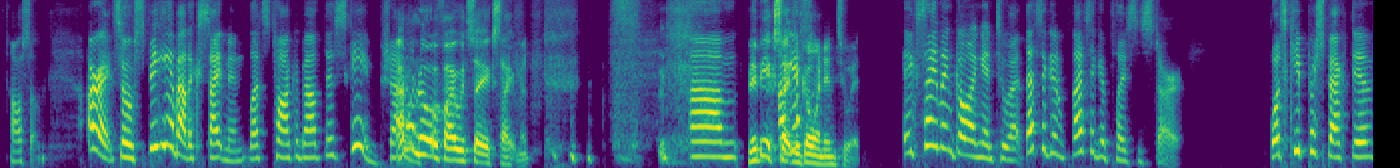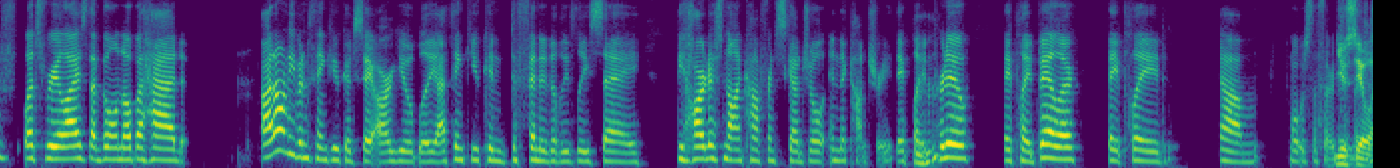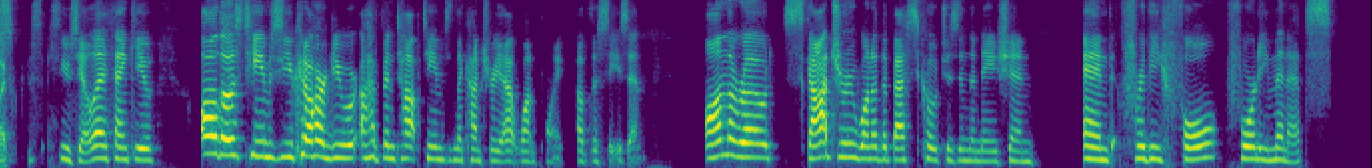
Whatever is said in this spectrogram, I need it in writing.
Awesome. All right. So speaking about excitement, let's talk about this game. I don't we? know if I would say excitement. um, maybe excitement going into it. Excitement going into it. That's a good. That's a good place to start. Let's keep perspective. Let's realize that Villanova had. I don't even think you could say arguably. I think you can definitively say the hardest non-conference schedule in the country. They played mm-hmm. Purdue. They played Baylor. They played um, what was the third? UCLA. UCLA. Thank you. All those teams you could argue have been top teams in the country at one point of the season. On the road, Scott Drew, one of the best coaches in the nation, and for the full 40 minutes,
